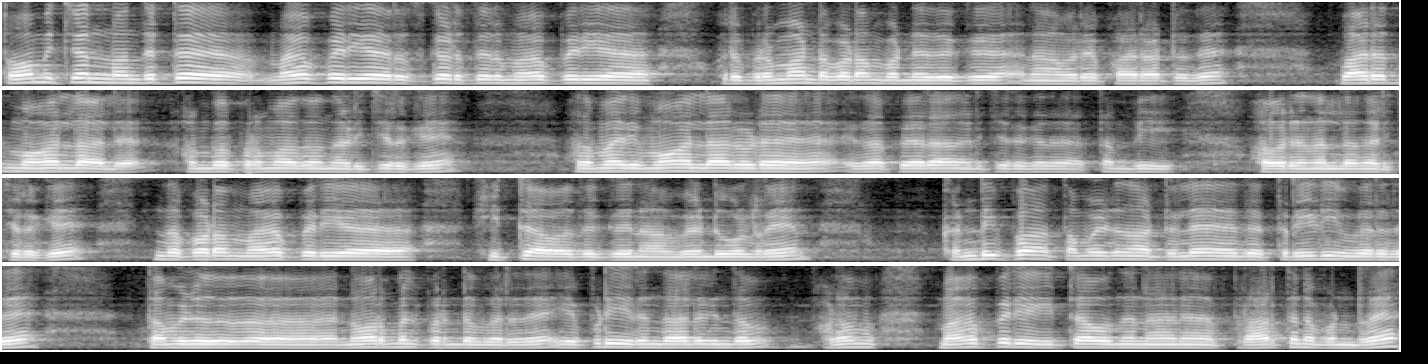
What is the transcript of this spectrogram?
டோமிச்சன் வந்துட்டு மிகப்பெரிய ரிஸ்க் எடுத்து மிகப்பெரிய ஒரு பிரம்மாண்ட படம் பண்ணதுக்கு நான் அவரே பாராட்டுது. பாரத் மோகன்லால் ரொம்ப பிரமாதம் நடிச்சிருக்கேன் அது மாதிரி மோகன்லாலோட இதாக பேராக நடிச்சிருக்கிற தம்பி அவர் நல்லா நடிச்சிருக்கு. இந்த படம் மிகப்பெரிய ஹிட் ஆவதுக்கு நான் வேண்டுகொள்கிறேன் கண்டிப்பாக தமிழ்நாட்டில் இது த்ரீ டியும் வருது. தமிழ் நார்மல் பிரிண்டும் வருது. எப்படி இருந்தாலும் இந்த படம் மிகப்பெரிய ஹிட் ஆகுதுன்னு நான் பிரார்த்தனை பண்ணுறேன்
